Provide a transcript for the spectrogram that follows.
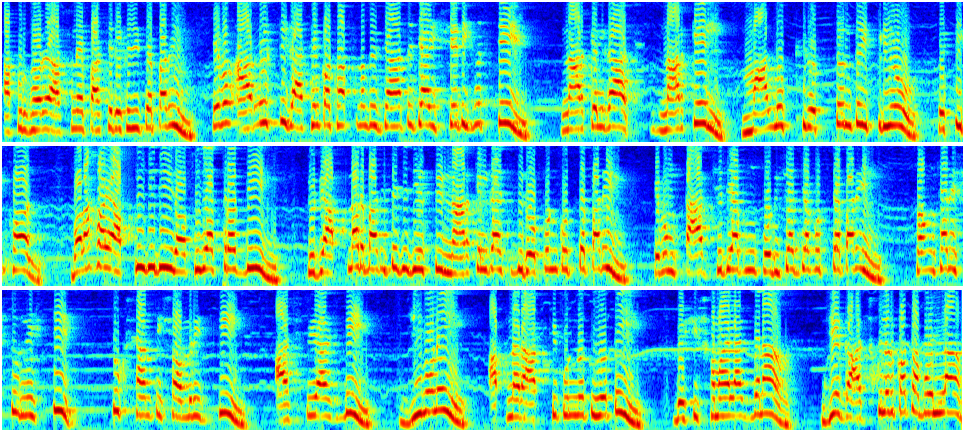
ঠাকুর ঘরের আসনের পাশে রেখে দিতে পারেন। এবং আরও একটি গাছের কথা আপনাদের জানাতে চাই, সেটি হচ্ছে নারকেল গাছ, নারকেল, মা লক্ষ্মীর অত্যন্তই প্রিয় একটি ফল। বলা হয়, আপনি যদি রথযাত্রার দিন যদি আপনার বাড়িতে যদি একটি নারকেল গাছ যদি রোপণ করতে পারেন এবং তার যদি আপনি পরিচর্যা করতে পারেন, সংসারে সুনিশ্চিত সুখ শান্তি সমৃদ্ধি আসবে আসবে। জীবনে আপনার আর্থিক উন্নতি হতেই বেশি সময় লাগবে না। যে গাছগুলোর কথা বললাম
